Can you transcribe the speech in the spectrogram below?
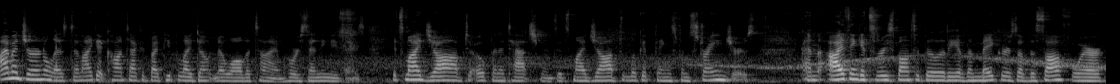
I'm a journalist and I get contacted by people I don't know all the time who are sending me things. It's my job to open attachments. It's my job to look at things from strangers. And I think it's the responsibility of the makers of the software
